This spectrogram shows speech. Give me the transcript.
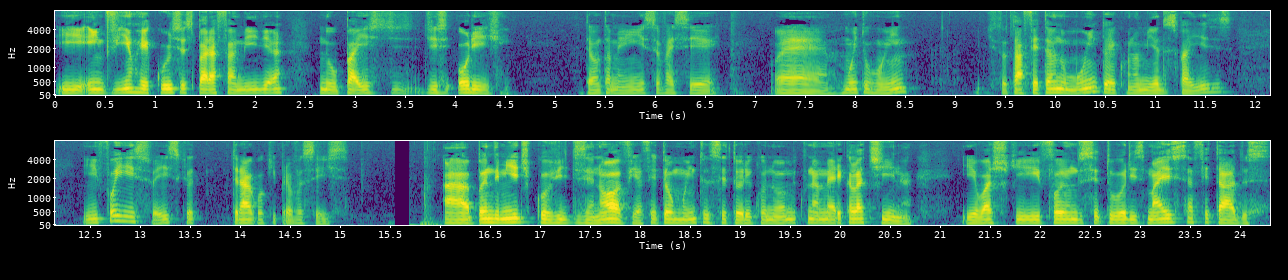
e enviam recursos para a família no país de, de origem. Então também isso vai ser é, muito ruim. Isso está afetando muito a economia dos países. E foi isso, é isso que eu trago aqui para vocês. A pandemia de Covid-19 afetou muito o setor econômico na América Latina e eu acho que foi um dos setores mais afetados.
